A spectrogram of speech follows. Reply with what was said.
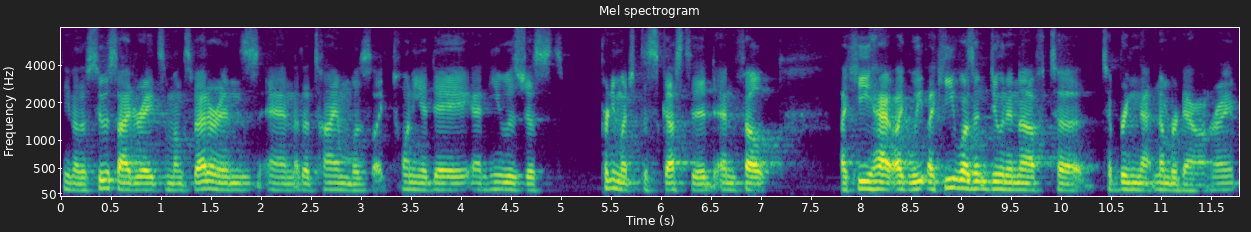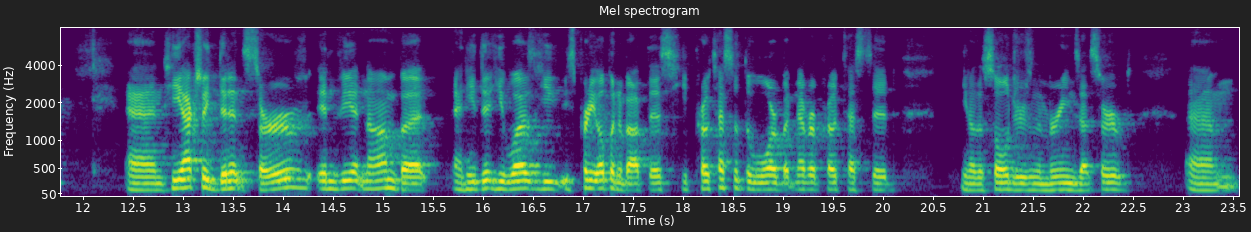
you know the suicide rates amongst veterans and at the time was like 20 a day and he was just pretty much disgusted and felt like he had like we like he wasn't doing enough to to bring that number down right? And he actually didn't serve in vietnam but and he did he was he, he's pretty open about this. He protested the war but never protested you know the soldiers and the marines that served um,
